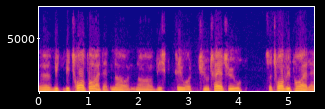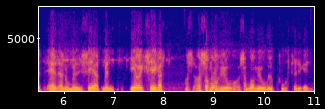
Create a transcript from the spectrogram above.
Øh, vi, vi tror på, at, at når, når vi skriver 2023, så tror vi på, at, at alt er normaliseret, men det er jo ikke sikkert. Og, og så må vi jo så må vi jo ud og puste lidt igen.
